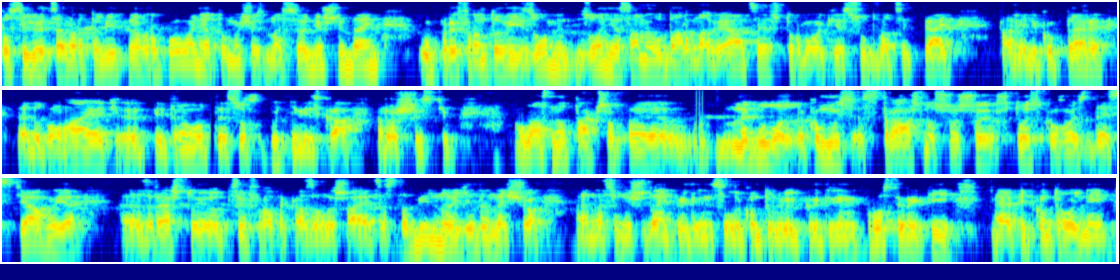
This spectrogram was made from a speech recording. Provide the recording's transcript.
посилює це вертолітне угруповання, тому що на сьогоднішній день у прифронтовій зоні, зоні саме ударна авіація, штурмовики су 25 та гелікоптери е, допомагають е, підтримувати сухопутні війська рашистів. Власне, так, щоб е, не було комусь страшно, що, що хтось когось десь стягує. Е, Зрештою, цифра така залишається стабільною. Єдине, що е, на сьогоднішній день повітряні сили контролюють повітряний простір, який підконтрольний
